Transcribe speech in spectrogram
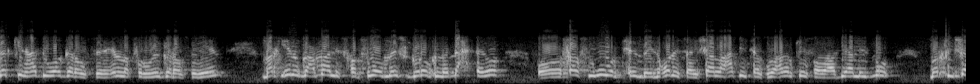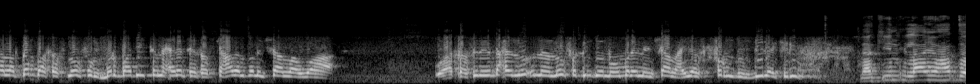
Dadkiina hadda waa garawsadeen in la furo way garawsadeen marka inuu gacmaha la isqabsado oo meesha garoonka la dhex tago oo saas ugu warbixin bay noqonaysaa insha allah hadday taas waa hadalkay socda haddii aan lidmo marka insha allah dan baa saas loo furi marba hadday tana xiran tahay taas ka hadal bal insha allah waa waa taas in dhex inaan loo fadhin doono malayna insha allah ayaa iska furmi doonta bilahi kariim laakiin ilaa iyo hadda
